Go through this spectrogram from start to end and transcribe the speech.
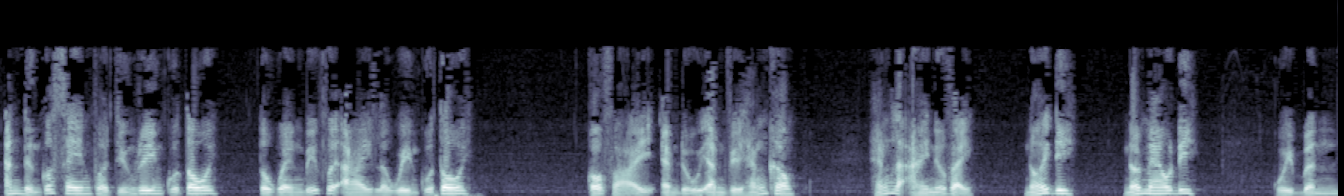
Anh đừng có xen vào chuyện riêng của tôi. Tôi quen biết với ai là quyền của tôi. Có phải em đuổi anh vì hắn không? Hắn là ai nữa vậy? Nói đi, nói mau đi. Quy Bình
